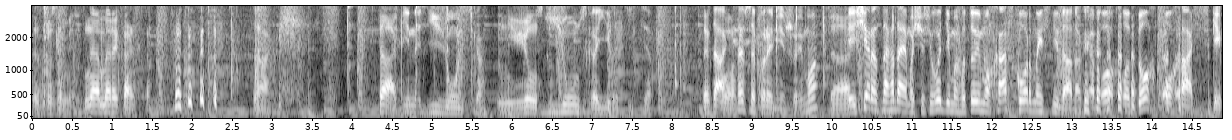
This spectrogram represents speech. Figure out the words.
ти зрозумів, не американська. Так. Так, І не діжонська. юнська. Діжонська гірчиця. Так, Так, це все перемішуємо. Так. І ще раз нагадаємо, що сьогодні ми готуємо хас-корний сніданок або ходох по-хаськи.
